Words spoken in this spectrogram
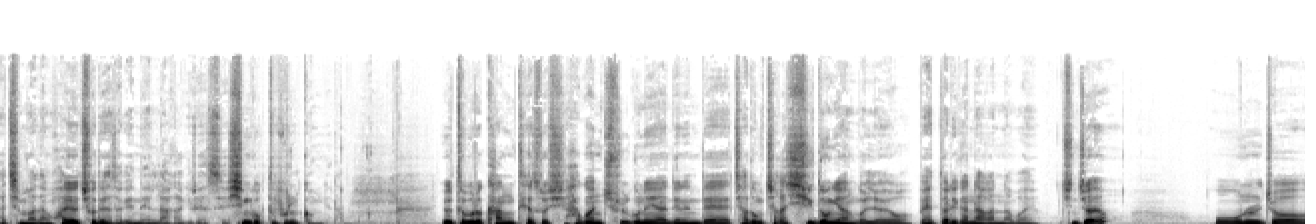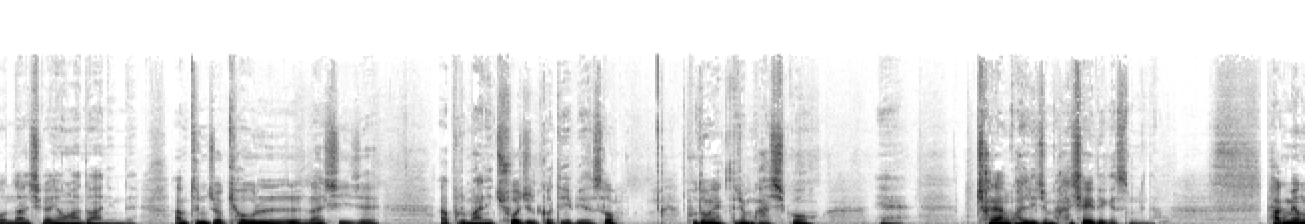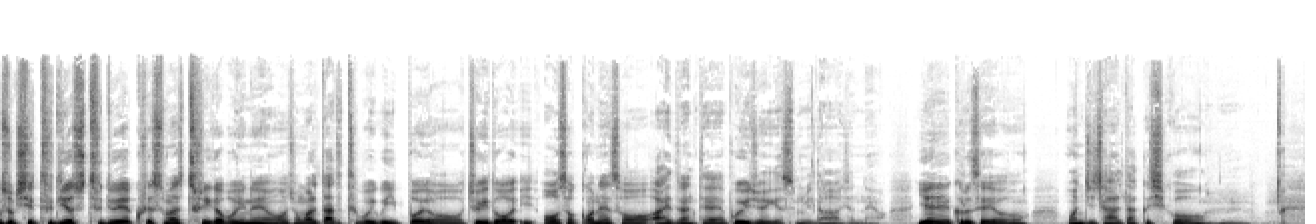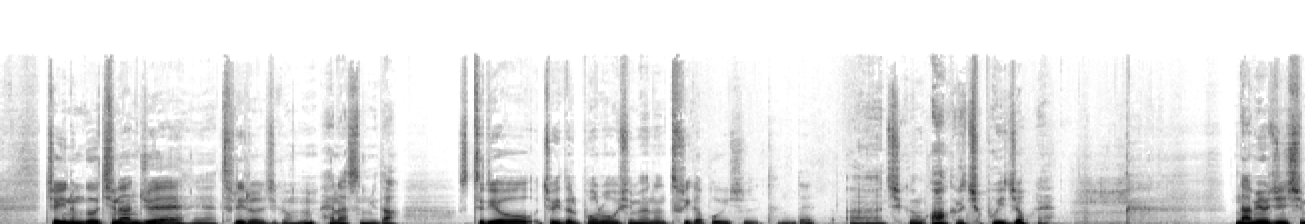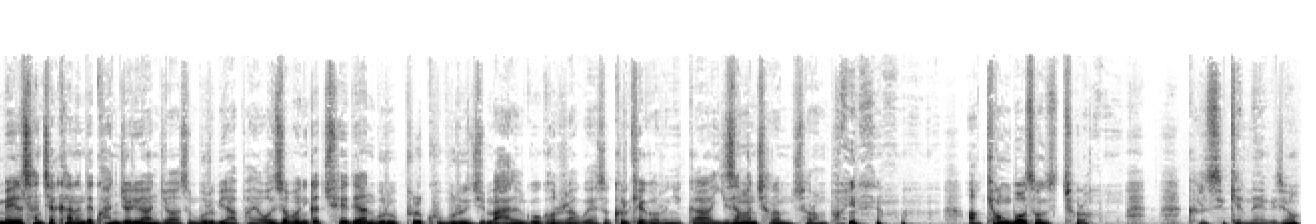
아침마당 화요 초대석에 내일 나가기로 했어요. 신곡도 부를 겁니다. 유튜브로 강태소 씨, 학원 출근해야 되는데 자동차가 시동이 안 걸려요. 배터리가 나갔나 봐요. 진짜요? 오늘 저 날씨가 영하도 아닌데. 아무튼 저 겨울 날씨 이제 앞으로 많이 추워질 거 대비해서 부동액도 좀 가시고, 예. 차량 관리 좀 하셔야 되겠습니다. 박명숙 씨, 드디어 스튜디오에 크리스마스 트리가 보이네요. 정말 따뜻해 보이고 이뻐요. 저희도 어서 꺼내서 아이들한테 보여줘야겠습니다. 하셨네요. 예, 그러세요. 먼지 잘 닦으시고. 음. 저희는 그 지난주에 예, 트리를 지금 해놨습니다. 스튜디오 저희들 보러 오시면은 트리가 보이실 텐데. 아, 지금, 아, 그렇죠. 보이죠? 네. 남효진 씨, 매일 산책하는데 관절이 안 좋아서 무릎이 아파요. 어디서 보니까 최대한 무릎을 구부르지 말고 걸으라고 해서 그렇게 걸으니까 이상한 처럼처럼 보이네요. 아, 경보 선수처럼. 그럴 수 있겠네요. 그죠?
